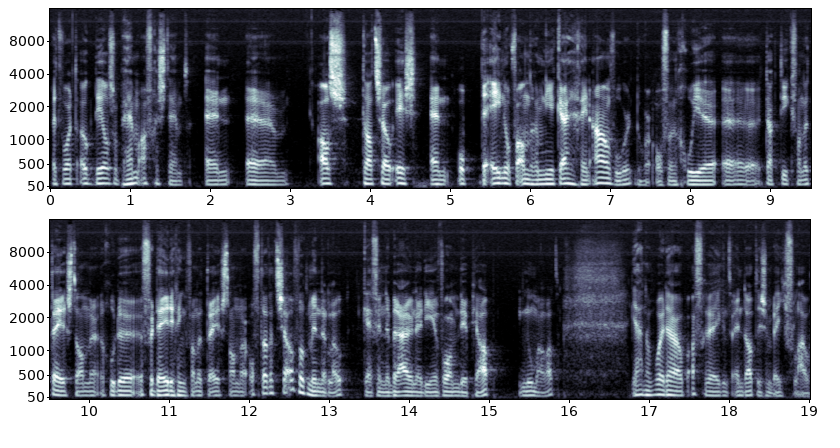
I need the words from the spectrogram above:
Het wordt ook deels op hem afgestemd. En ehm, als dat zo is en op de een of andere manier krijg je geen aanvoer door of een goede eh, tactiek van de tegenstander, een goede verdediging van de tegenstander, of dat het zelf wat minder loopt. Kevin de Bruyne die een vormdipje had, ik noem maar wat. Ja, dan word je daarop afgerekend en dat is een beetje flauw.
